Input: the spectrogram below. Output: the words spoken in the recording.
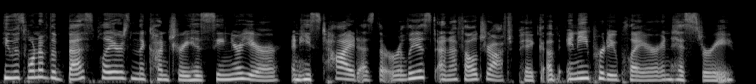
He was one of the best players in the country his senior year, and he's tied as the earliest NFL draft pick of any Purdue player in history.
